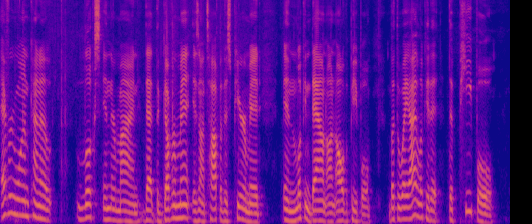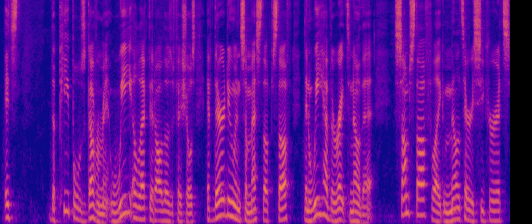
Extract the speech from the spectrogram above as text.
everyone kind of looks in their mind that the government is on top of this pyramid and looking down on all the people. But the way I look at it, the people, it's the people's government. We elected all those officials. If they're doing some messed up stuff, then we have the right to know that. Some stuff like military secrets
